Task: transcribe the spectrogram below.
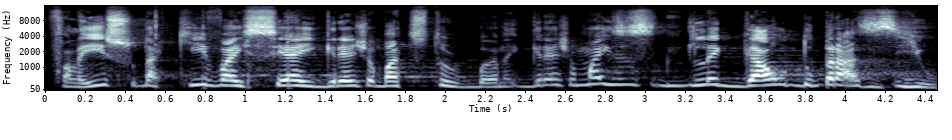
Falei, isso daqui vai ser a Igreja Batista Urbana, a igreja mais legal do Brasil.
